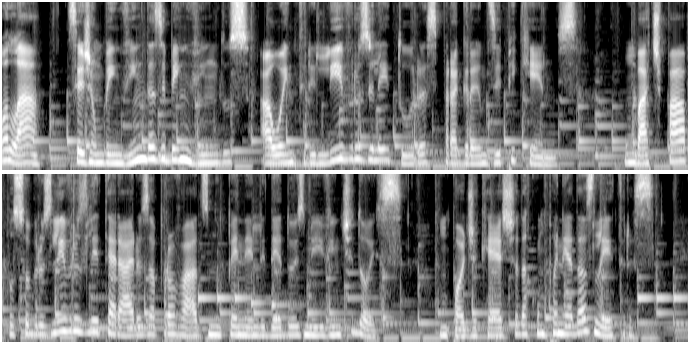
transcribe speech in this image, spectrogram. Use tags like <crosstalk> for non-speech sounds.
Olá, sejam bem-vindas e bem-vindos ao Entre Livros e Leituras para Grandes e Pequenos, um bate-papo sobre os livros literários aprovados no PNLD 2022, um podcast da Companhia das Letras.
